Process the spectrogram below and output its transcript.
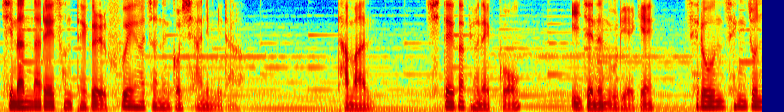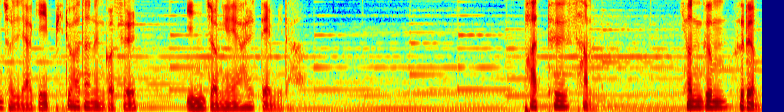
지난날의 선택을 후회하자는 것이 아닙니다. 다만 시대가 변했고 이제는 우리에게 새로운 생존 전략이 필요하다는 것을 인정해야 할 때입니다. 파트 3 현금 흐름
